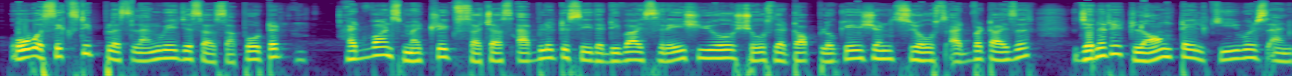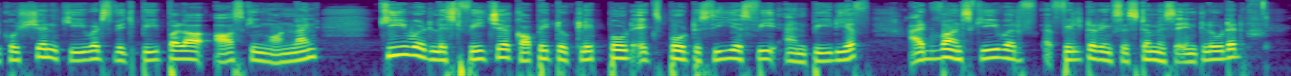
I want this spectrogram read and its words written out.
over 60 plus languages are supported, Advanced metrics such as ability to see the device ratio, shows the top location, shows advertisers, generate long tail keywords and question keywords which people are asking online, keyword list feature copy to clipboard export to csv and pdf advanced keyword uh, filtering system is included.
